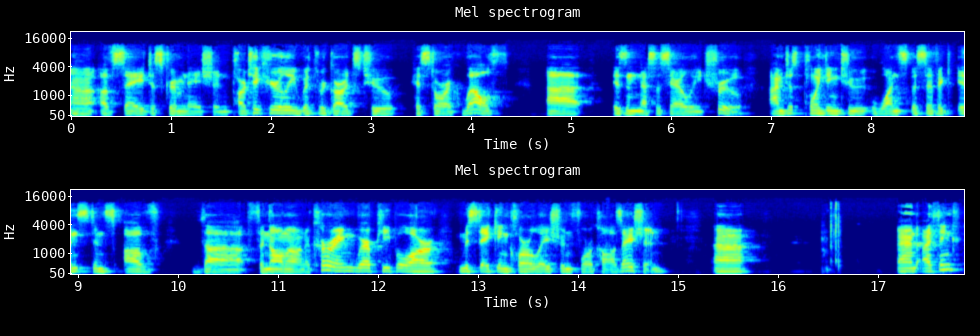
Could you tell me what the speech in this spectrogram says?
uh, of say discrimination, particularly with regards to historic wealth, uh, isn't necessarily true. I'm just pointing to one specific instance of the phenomenon occurring where people are mistaking correlation for causation. Uh, and I think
